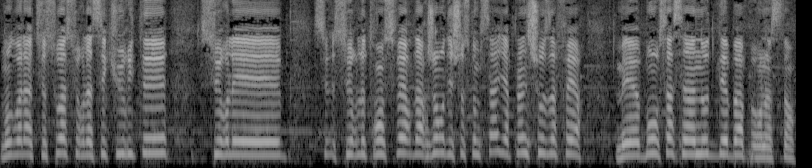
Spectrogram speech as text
Donc voilà, que ce soit sur la sécurité, sur, les, sur le transfert d'argent, des choses comme ça, il y a plein de choses à faire. Mais bon, ça c'est un autre débat pour l'instant.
